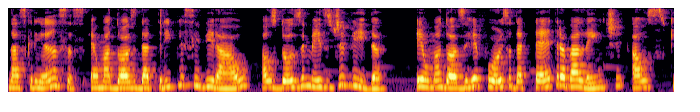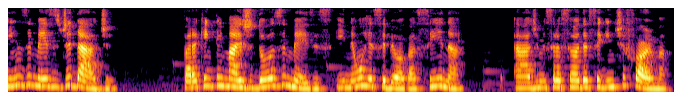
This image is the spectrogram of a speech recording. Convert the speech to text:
nas crianças, é uma dose da tríplice viral aos 12 meses de vida e uma dose reforço da tetravalente aos 15 meses de idade. Para quem tem mais de 12 meses e não recebeu a vacina, a administração é da seguinte forma:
